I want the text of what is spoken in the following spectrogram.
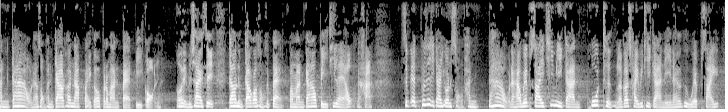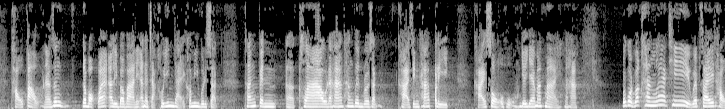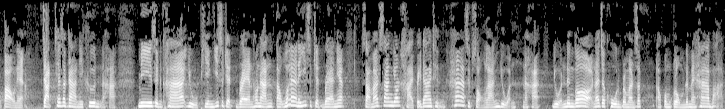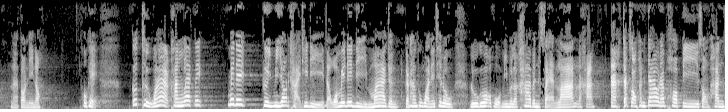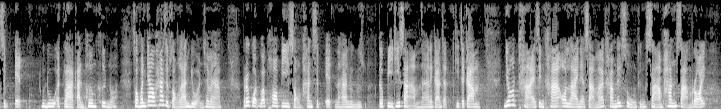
2009 นะ 2009 ถ้านับไปก็ประมาณ 8 ปีก่อน เอ้ย ไม่ใช่สิ 919ก็28 ประมาณ 9 ปีที่แล้วนะคะ 11 พฤศจิกายน 2009 นะคะ เว็บไซต์ที่มีการพูดถึงแล้วก็ใช้วิธีการนี้นะก็คือเว็บไซต์เถาเป่านะซึ่งจะบอกว่าอาลีบาบานี่อาณาจักรเขายิ่งใหญ่เขามีบริษัท ทั้งเป็นคลาวนะคะทั้งเป็นบริษัทขายสินค้าปลีก ขายส่งโอ้โหเยอะแยะมากมายนะคะปรากฏว่าครั้งแรกที่เว็บไซต์เถาเป่าเนี่ยจัดเทศกาลนี้ขึ้นนะคะมีสินค้าอยู่เพียง 27 แบรนด์เท่านั้น แต่ว่าใน 27 แบรนด์เนี่ยสามารถสร้างยอดขายไปได้ถึง 52 ล้านหยวนนะคะหยวนหนึ่งก็น่าจะคูณประมาณสักเอากลมๆได้ไหมห้าบาทนะตอนนี้เนาะโอเค ก็ถือว่าครั้งแรกนี่ไม่ได้ คือมียอดขายที่ดี แต่ว่าไม่ได้ดีมากจนกระทั่งทุกวันนี้ที่เรารู้ก็ว่าโอ้โหมีมูลค่าเป็นแสนล้านนะคะอะจาก 2009 นะพอปี 2011 ดูอัตราการเพิ่มขึ้นเนาะ2009 52 ล้านหยวนใช่ไหมคะปรากฏว่าพอปี 2011 นะคะหรือเก็ปีที่3นะคะในการจัดกิจกรรม ยอดขายสินค้าออนไลน์เนี่ยสามารถทำได้สูงถึง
